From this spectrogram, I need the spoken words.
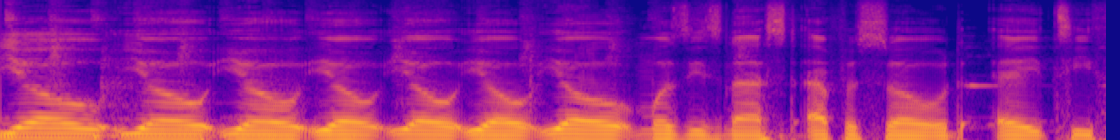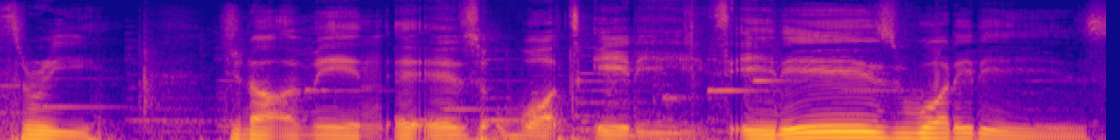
Yo, yo, yo, yo, yo, yo, yo, Muzi's Nest, episode 83. Do you know what I mean? It is what it is. It is what it is.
